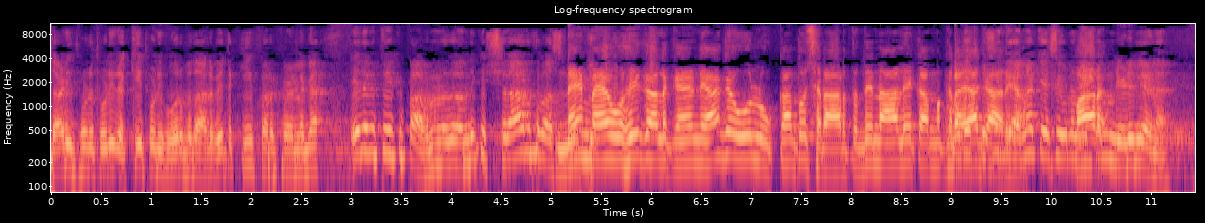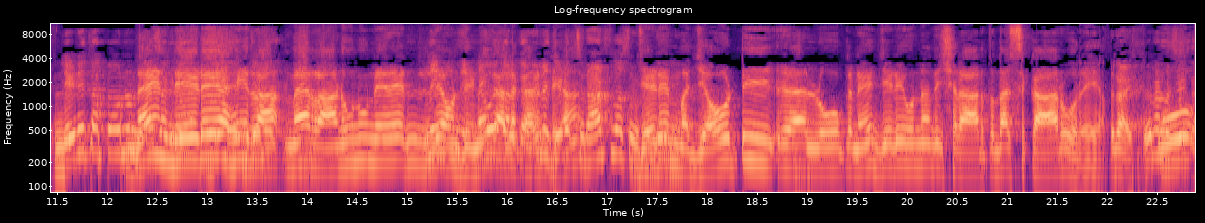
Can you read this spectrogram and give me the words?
ਦਾੜੀ ਥੋੜੀ ਥੋੜੀ ਰੱਖੀ ਥੋੜੀ ਹੋਰ ਵਧਾ ਲਵੇ ਤੇ ਕੀ ਫ਼ਰਕ ਪੈਣ ਲੱਗਾ ਇਹਦੇ ਵਿੱਚ ਇੱਕ ਭਾਵਨਾ ਨਜ਼ਰ ਆਉਂਦੀ ਕਿ ਸ਼ਰਾਰਤ ਵਸ ਹੋ ਨਹੀਂ ਮੈਂ ਉਹੀ ਗੱਲ ਕਹਿਣ ਡਿਆ ਕਿ ਉਹ ਲੋਕਾਂ ਤੋਂ ਸ਼ਰਾਰਤ ਦੇ ਨਾਲ ਇਹ ਕੰਮ ਕਰਾਇਆ ਜਾ ਰਿਹਾ ਪਰ ਨੂੰ ਨੇੜੇ ਲਿਆਣਾ ਹੈ। ਨੇੜੇ ਤਾਂ ਆਪਾਂ ਉਹਨੂੰ ਨਹੀਂ। ਨੇੜੇ ਅਸੀਂ ਮੈਂ ਰਾਣੂ ਨੂੰ ਨੇੜੇ ਲਿਆਉਣ ਦੀ ਨਹੀਂ, ਗੱਲ ਕਰ ਰਿਹਾ ਜਿਹੜੇ ਸ਼ਰਾਰਤ ਵਸ ਹੋ ਜਿਹੜੇ। ਮੈਜੋਰਟੀ ਲੋਕ ਨੇ ਜਿਹੜੇ ਉਹਨਾਂ ਦੀ ਸ਼ਰਾਰਤ ਦਾ ਸ਼ਿਕਾਰ ਹੋ ਰਹੇ ਆ ਉਹ।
